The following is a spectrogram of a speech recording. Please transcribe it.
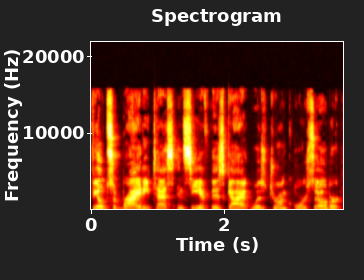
field sobriety tests and see if this guy was drunk or sober.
